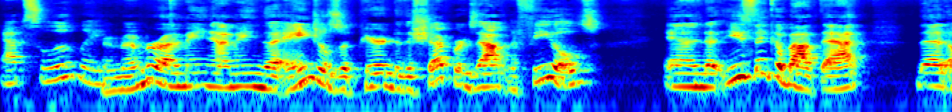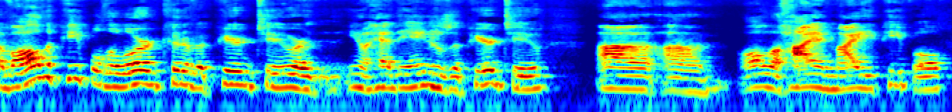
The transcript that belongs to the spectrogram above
Absolutely. Remember, I mean, I mean, the angels appeared to the shepherds out in the fields, and uh, you think about that. That of all the people the Lord could have appeared to, or you know, had the angels appeared to, uh, um, all the high and mighty people,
